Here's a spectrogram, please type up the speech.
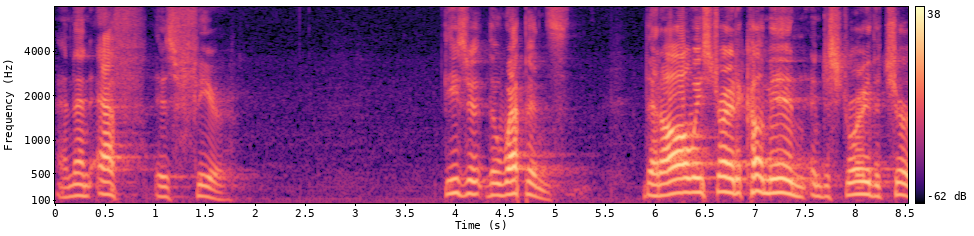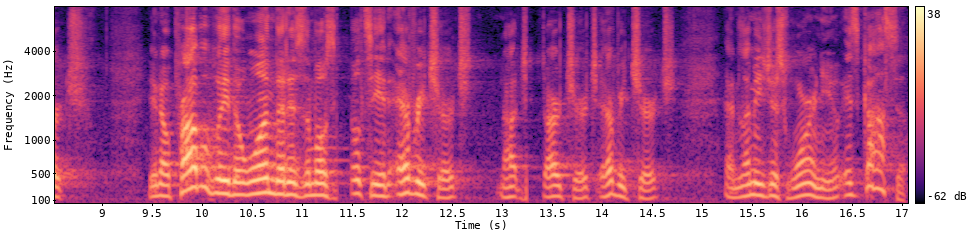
And then F is fear. These are the weapons that always try to come in and destroy the church. You know, probably the one that is the most guilty in every church, not just our church, every church, and let me just warn you, is gossip.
